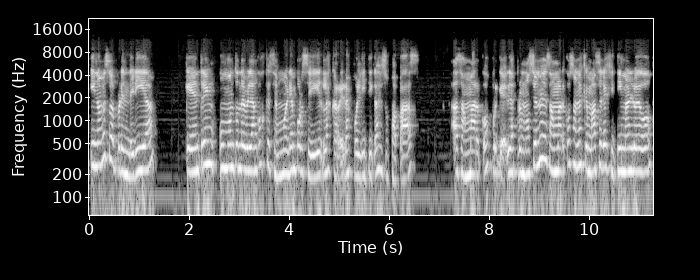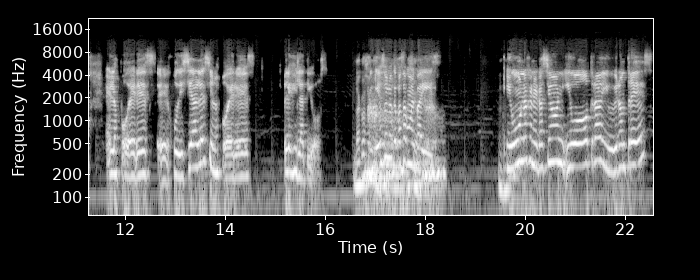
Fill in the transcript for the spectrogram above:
y no me sorprendería que entren un montón de blancos que se mueren por seguir las carreras políticas de sus papás a San Marcos, porque las promociones de San Marcos son las que más se legitiman luego en los poderes eh, judiciales y en los poderes legislativos. La cosa y eso es lo que pasa con el país. Y hubo una generación, y hubo otra, y hubieron tres,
